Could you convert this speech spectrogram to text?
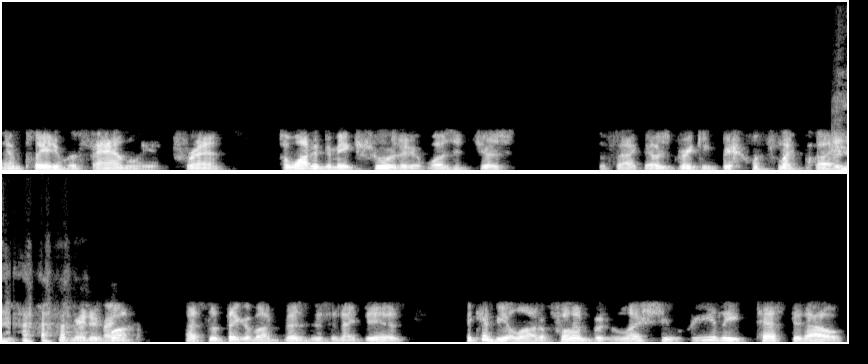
and played it with family and friends. I wanted to make sure that it wasn't just the fact that I was drinking beer with my buddies that made it right. fun. That's the thing about business and ideas. It can be a lot of fun, but unless you really test it out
